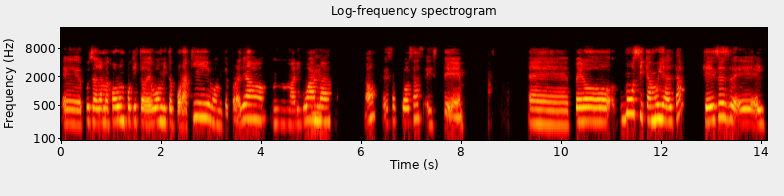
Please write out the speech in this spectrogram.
eh, pues a lo mejor un poquito de vómito por aquí, vómito por allá, mm, marihuana, ¿no? Esas cosas, este, eh, pero música muy alta, que eso es eh, el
